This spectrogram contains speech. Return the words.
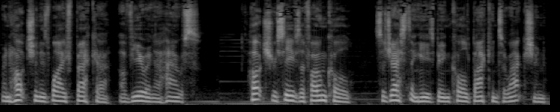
when Hutch and his wife Becca are viewing a house. Hutch receives a phone call suggesting he is being called back into action.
